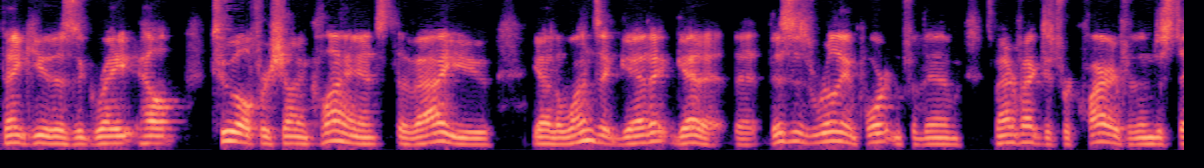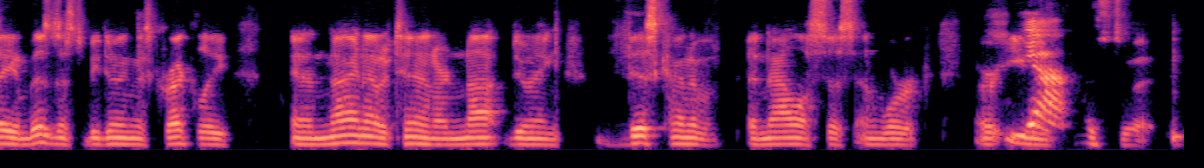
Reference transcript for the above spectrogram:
thank you. This is a great help tool for showing clients the value. Yeah, the ones that get it, get it. That this is really important for them. As a matter of fact, it's required for them to stay in business to be doing this correctly. And nine out of 10 are not doing this kind of analysis and work or even Yeah. close to it.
